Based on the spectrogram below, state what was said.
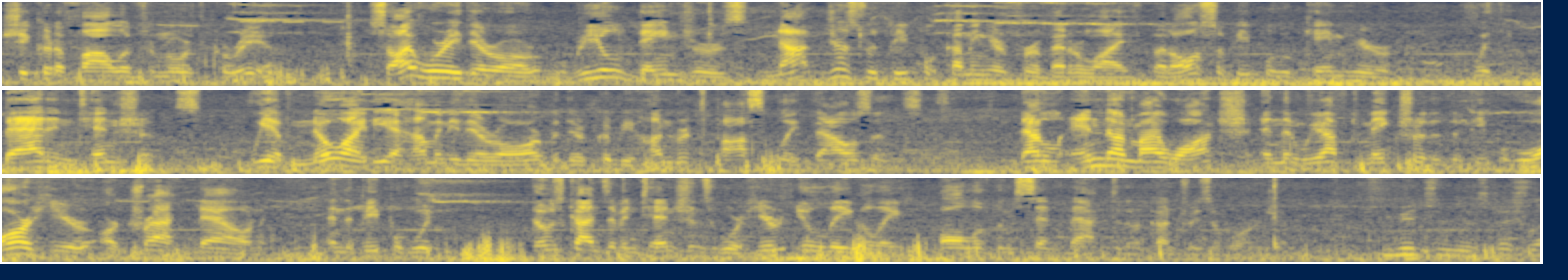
she could have followed from North Korea? So I worry there are real dangers, not just with people coming here for a better life, but also people who came here with bad intentions. We have no idea how many there are, but there could be hundreds, possibly thousands. That'll end on my watch, and then we have to make sure that the people who are here are tracked down, and the people with those kinds of intentions who are here illegally, all of them sent back to their countries of origin. You mentioned the special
